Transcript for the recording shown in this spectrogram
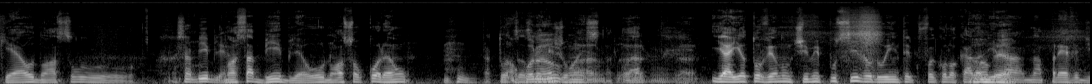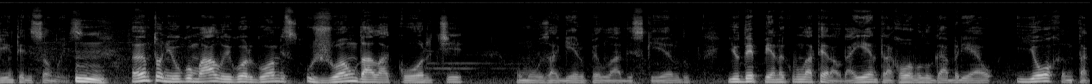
que é o nosso Essa Bíblia. nossa Bíblia, ou o nosso Alcorão, para todas Alcorão, as religiões. claro, né, claro, claro. E aí eu tô vendo um time possível do Inter que foi colocado Vamos ali na, na prévia de Inter e São Luís. Hum. Antônio Hugo Malo, Igor Gomes, o João Dalla Corte como zagueiro pelo lado esquerdo e o Depena como lateral. Daí entra Rômulo, Gabriel, Johan tá,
